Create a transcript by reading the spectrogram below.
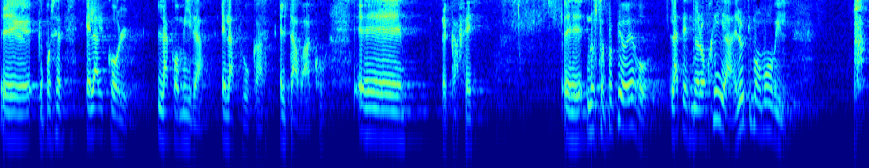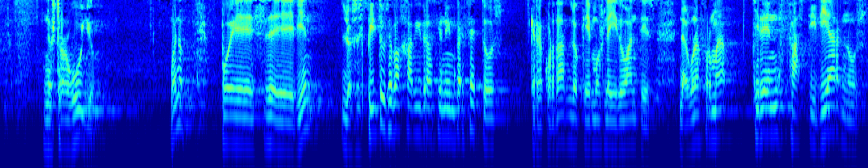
eh, que puede ser el alcohol, la comida, el azúcar, el tabaco, eh, el café, eh, nuestro propio ego, la tecnología, el último móvil, nuestro orgullo. Bueno, pues eh, bien, los espíritus de baja vibración imperfectos, que recordad lo que hemos leído antes, de alguna forma quieren fastidiarnos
